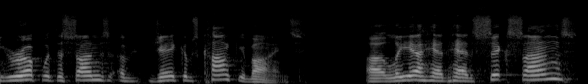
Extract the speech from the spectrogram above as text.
grew up with the sons of Jacob's concubines. Uh, Leah had had six sons,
